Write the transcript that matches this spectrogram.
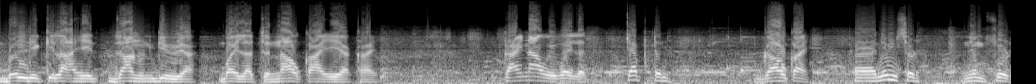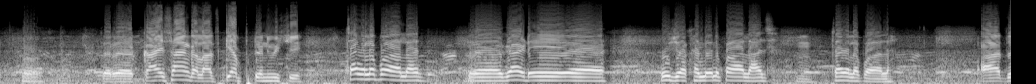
बैल देखील आहेत जाणून घेऊया बैलाचं नाव काय आहे या काय? काय नाव आहे बैलाचं? कॅप्टन गाव काय? निमसोड. निमसोड. तर काय सांगाल आज कॅप्टन विषयी? चांगला पळाला. अ, गाडी अ, उजव्या खांद्याने पळाला आज. चांगला पळाला. आज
